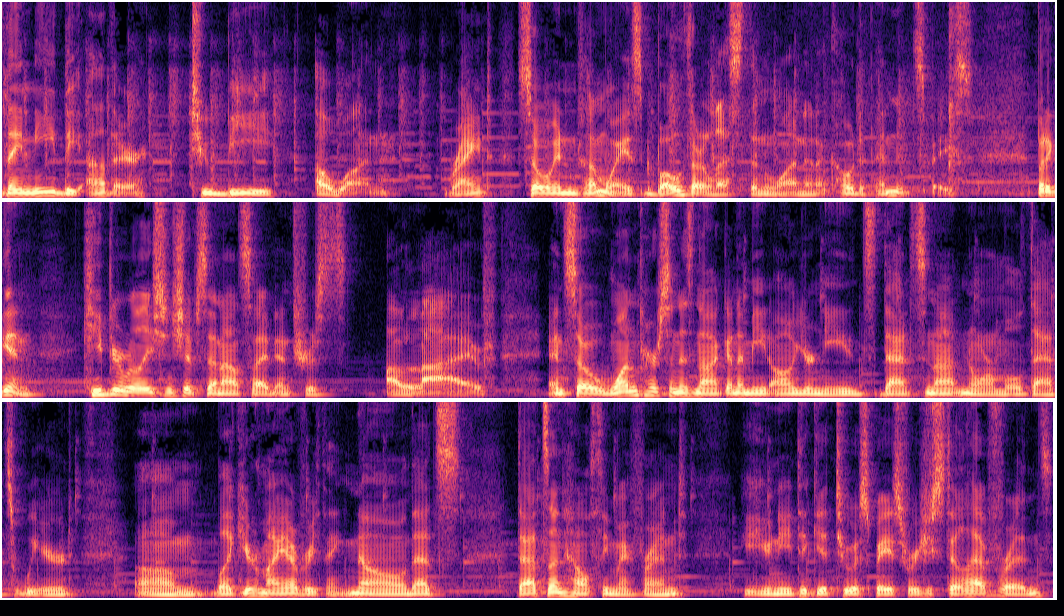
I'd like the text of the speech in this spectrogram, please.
they need the other to be a one, right? So, in some ways, both are less than one in a codependent space. But again, keep your relationships and outside interests alive. And so, one person is not going to meet all your needs. That's not normal. That's weird. Um, like you're my everything. No, that's that's unhealthy, my friend you need to get to a space where you still have friends.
